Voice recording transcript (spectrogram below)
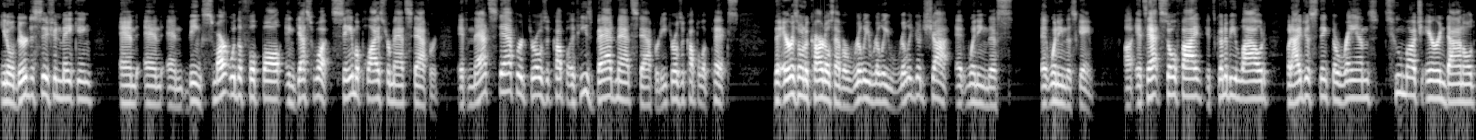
you know their decision making and and and being smart with the football and guess what same applies for Matt Stafford if Matt Stafford throws a couple if he's bad Matt Stafford he throws a couple of picks the Arizona Cardinals have a really really really good shot at winning this at winning this game uh, it's at SoFi it's going to be loud but I just think the Rams too much Aaron Donald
